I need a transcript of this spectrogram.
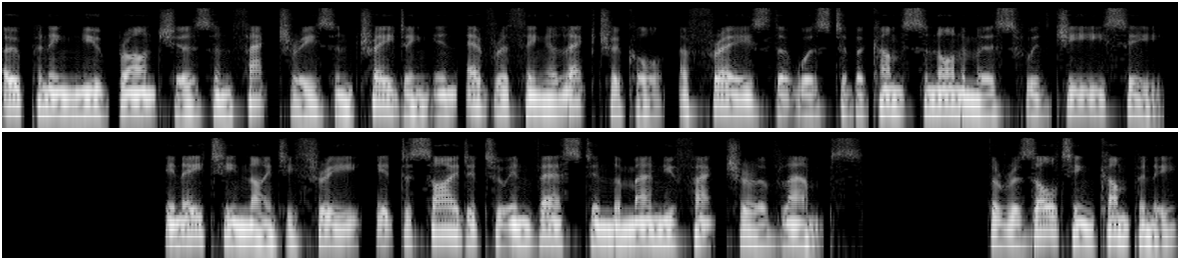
opening new branches and factories and trading in everything electrical, a phrase that was to become synonymous with GEC. In 1893, it decided to invest in the manufacture of lamps. The resulting company,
